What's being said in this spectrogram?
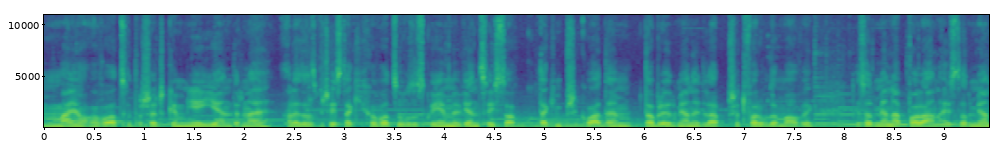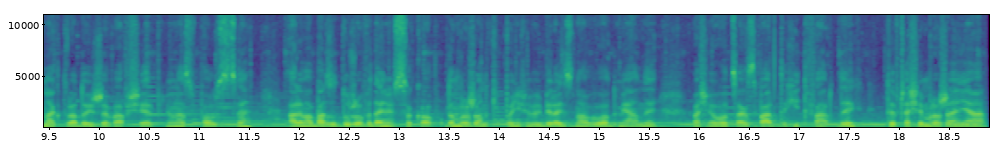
mają owoce troszeczkę mniej jędrne, ale zazwyczaj z takich owoców uzyskujemy więcej soku. Takim przykładem dobrej odmiany dla przetworów domowych to jest odmiana polana. Jest to odmiana, która dojrzewa w sierpniu u nas w Polsce, ale ma bardzo dużą wydajność sokową. Do mrożonki powinniśmy wybierać znowu odmiany właśnie owocach zwartych i twardych, które w czasie mrożenia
